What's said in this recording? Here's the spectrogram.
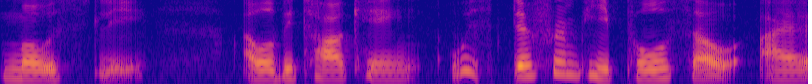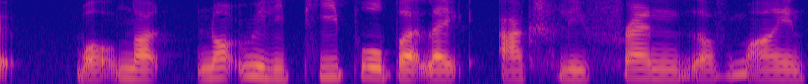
mostly. I will be talking with different people. So I, well, not not really people, but like actually friends of mine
